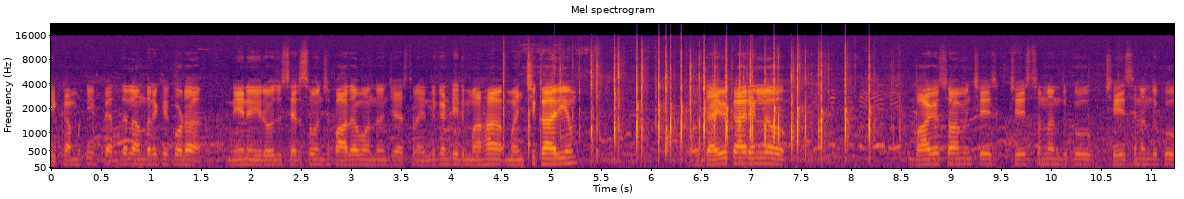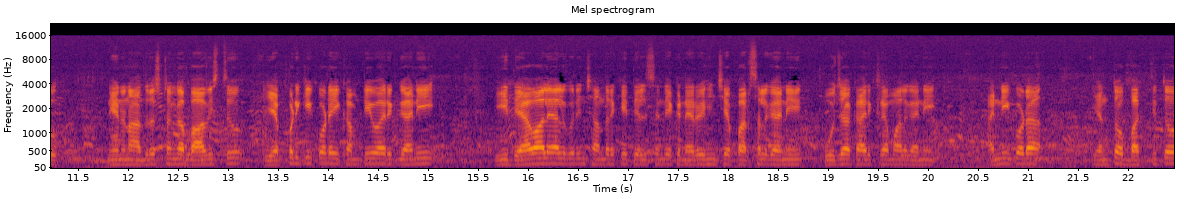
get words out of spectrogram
ఈ కమిటీ పెద్దలందరికీ కూడా నేను ఈరోజు శిరస్సు ఉంచి పాదాబంధనం చేస్తున్నాను. ఎందుకంటే ఇది మహా మంచి కార్యం. దైవ కార్యంలో భాగస్వామ్యం చే చేస్తున్నందుకు చేసినందుకు నేను నా అదృష్టంగా భావిస్తూ ఎప్పటికీ కూడా ఈ కమిటీ వారికి కానీ ఈ దేవాలయాల గురించి అందరికీ తెలిసింది ఇక్కడ నిర్వహించే పర్సలు కానీ పూజా కార్యక్రమాలు కానీ అన్నీ కూడా ఎంతో భక్తితో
